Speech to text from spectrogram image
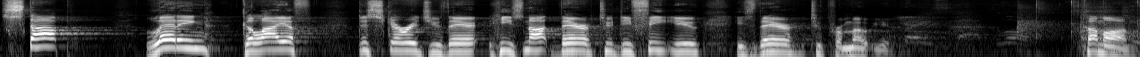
Stop letting Goliath discourage you there. He's not there to defeat you, he's there to promote you. Come on.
